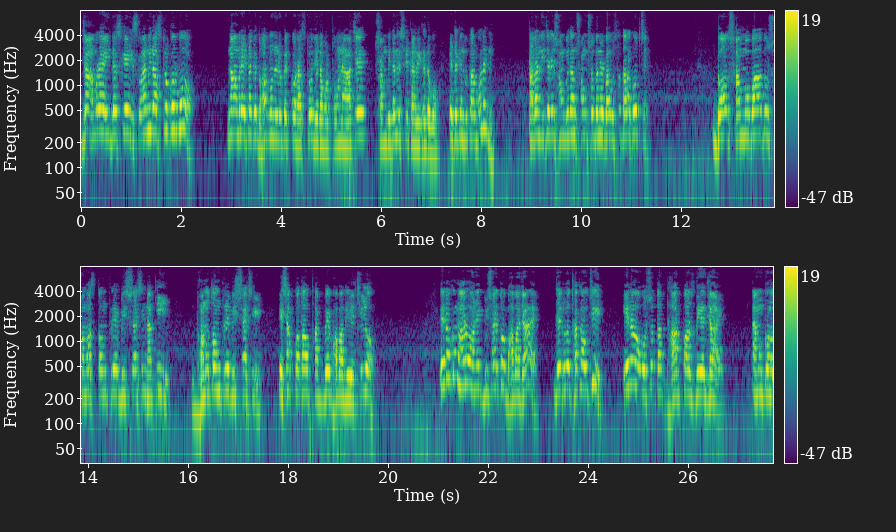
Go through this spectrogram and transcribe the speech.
যে আমরা এই দেশকে ইসলামী রাষ্ট্র করব, না আমরা এটাকে ধর্মনিরপেক্ষ রাষ্ট্র যেটা বর্তমানে আছে, সংবিধানে সেটা রেখে দেবো। এটা কিন্তু তারা বলেনি। তারা নিজের এই সংবিধান সংশোধনের ব্যবস্থা তারা করছে। দল, সাম্যবাদ ও সমাজতন্ত্রে বিশ্বাসী নাকি ধনতন্ত্রে বিশ্বাসী, এসব কথাও থাকবে ভাবা গিয়েছিল। এরকম আরও অনেক বিষয় তো ভাবা যায়, যেগুলো থাকা উচিত। এরা অবশ্য তার ধার পাশ দিয়ে যায়, এমন কোনো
